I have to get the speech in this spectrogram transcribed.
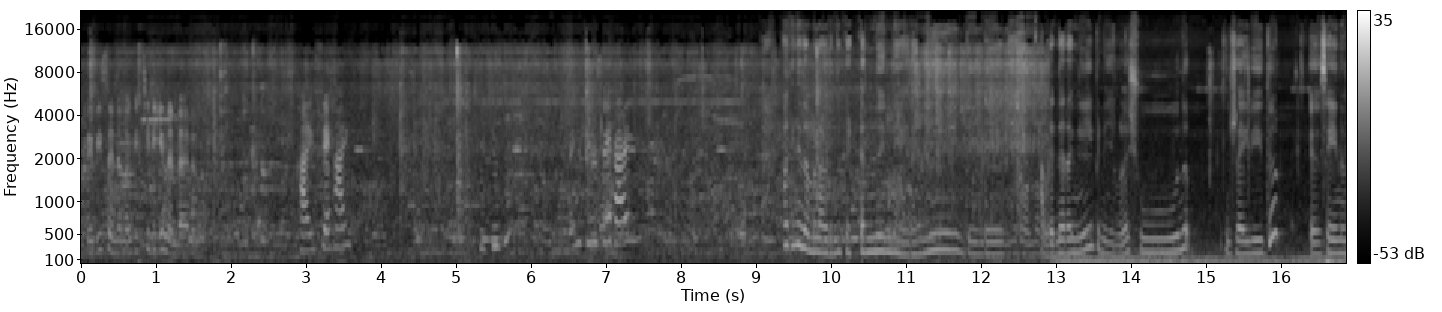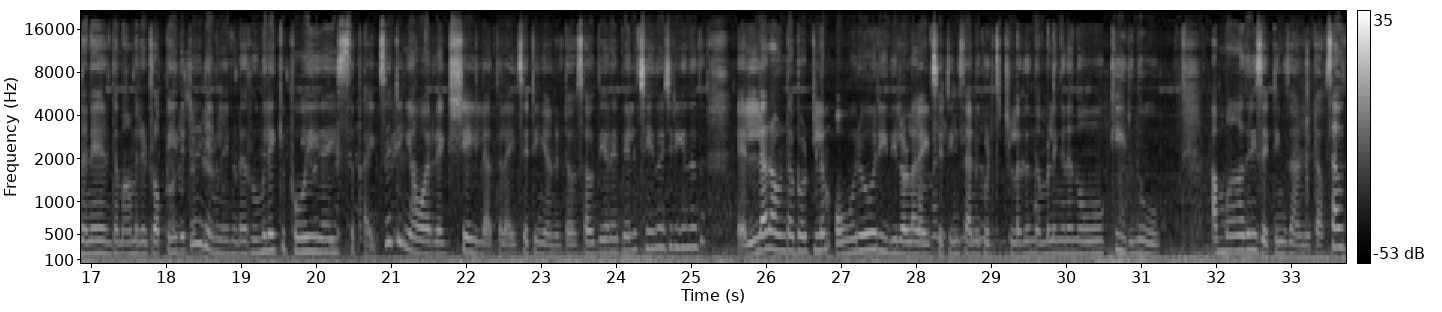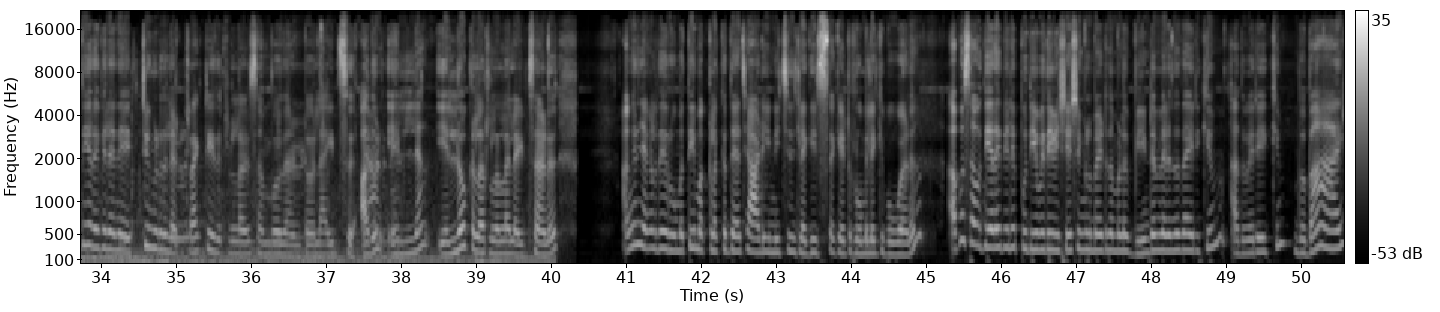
Babies ചിരിക്കുന്നുണ്ടായിരുന്നു. Hi say hi thank you say hi അങ്ങനെ നമ്മൾ അവിടുന്ന് പെട്ടെന്ന് തന്നെ ഇറങ്ങി ഇതിന്റെ അവിടെ നിന്ന് ഇറങ്ങി പിന്നെ ഞങ്ങൾ ഷൂന്ന് ഡ്രൈവ് ചെയ്ത് സേനണനെ എന്താ മാമല ഡ്രോപ്പ് ചെയ്തിട്ട് ഞങ്ങൾ ഞങ്ങളുടെ റൂമിലേക്ക് പോയി ഗൈസ് ലൈറ്റ് സെറ്റിങ് ഒരു രക്ഷയില്ലാത്ത ലൈറ്റ് സെറ്റിംഗ് ആണ് കേട്ടോ സൗദി അറേബ്യയിൽ ചെയ്തു വെച്ചിരിക്കുന്നത്. എല്ലാ റൗണ്ട് അബൌട്ടിലും ഓരോ രീതിയിലുള്ള ലൈറ്റ് സെറ്റിങ്സ് ആണ് കൊടുത്തിട്ടുള്ളത്. നമ്മളിങ്ങനെ നോക്കിയിരുന്നു. പോകും അമ്മാതിരി സെറ്റിങ്സ് ആണ് കേട്ടോ സൗദി അറേബ്യയിൽ എന്നെ ഏറ്റവും കൂടുതൽ അട്രാക്ട് ചെയ്തിട്ടുള്ള ഒരു സംഭവം ഇതാണ് കേട്ടോ ലൈറ്റ്സ് അതും എല്ലാം യെല്ലോ കളറിലുള്ള ലൈറ്റ്സ് ആണ്. അങ്ങനെ ഞങ്ങളിത് റൂമത്തെ മക്കളൊക്കെ ചാടി ഇണിച്ച് ലഗേജസ് ഒക്കെ ആയിട്ട് റൂമിലേക്ക് പോവുകയാണ് അപ്പോൾ സൗദി അറേബ്യയിലെ പുതിയ പുതിയ വിശേഷങ്ങളുമായിട്ട് നമ്മൾ വീണ്ടും വരുന്നതായിരിക്കും. അതുവരേക്കും ബൈ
